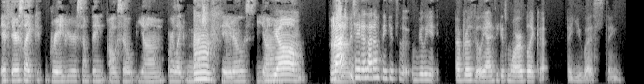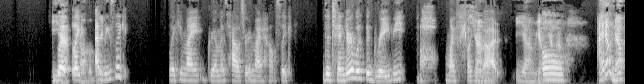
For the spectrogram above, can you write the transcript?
if there's like gravy or something, also yum. Or like mashed Mm, potatoes, yum. yum. Mashed Um, potatoes, I don't think it's a, really a Brazilian. I think it's more of like a, a US thing. yeah, But like at least like like in my grandma's house or in my house, like the tender with the gravy. Oh my fucking Yum. God. Yum, yum, yum, yum. Oh I don't know.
